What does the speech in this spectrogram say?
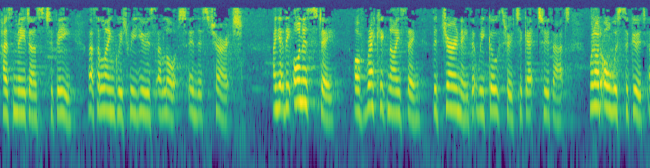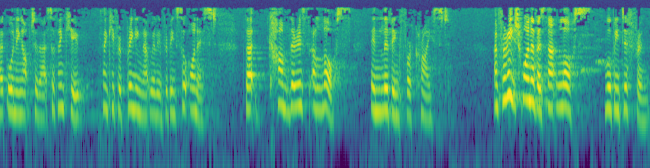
has made us to be. That's a language we use a lot in this church. And yet the honesty of recognizing the journey that we go through to get to that, we're not always so good at owning up to that. So thank you. Thank you for bringing that, William, for being so honest that come, there is a loss in living for Christ. And for each one of us, that loss will be different.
